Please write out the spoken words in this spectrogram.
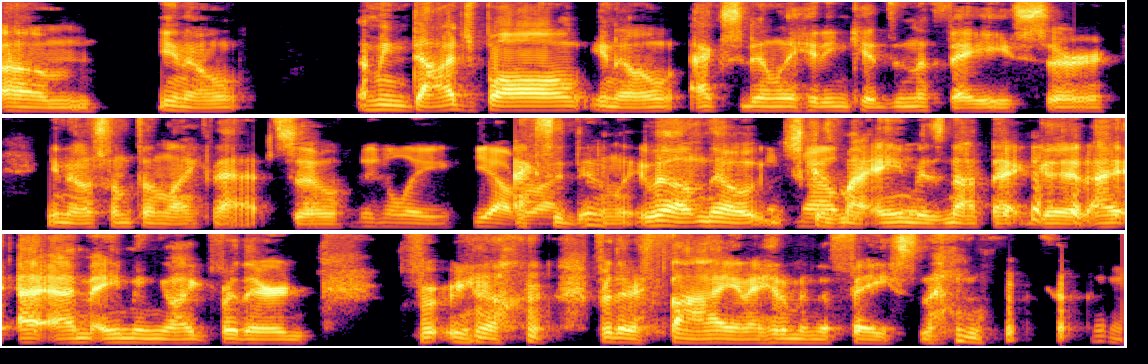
um, you know I mean, dodgeball, you know, accidentally hitting kids in the face or, you know, something like that. So Accidentally, yeah, right. accidentally, well, no, just because my aim is not that good. I, I I'm aiming like for their, for you know, for their thigh, and I hit them in the face. Hmm.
